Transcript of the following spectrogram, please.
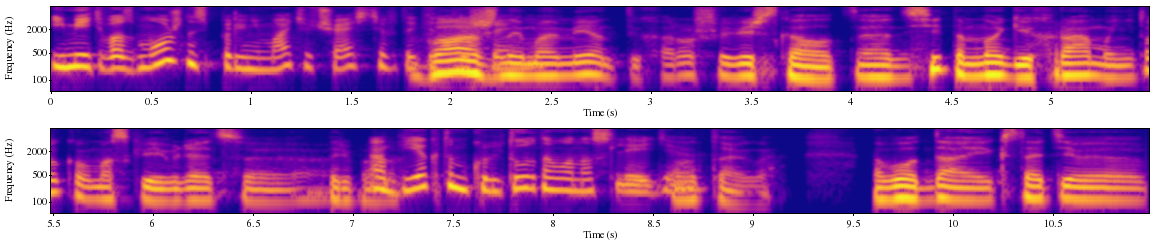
иметь возможность принимать участие в таких важный решениях. момент, ты хорошую вещь сказал. Э, Действительно, многие храмы не только в Москве являются. Объектом культурного наследия. Вот так вот. Вот, да, и, кстати,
